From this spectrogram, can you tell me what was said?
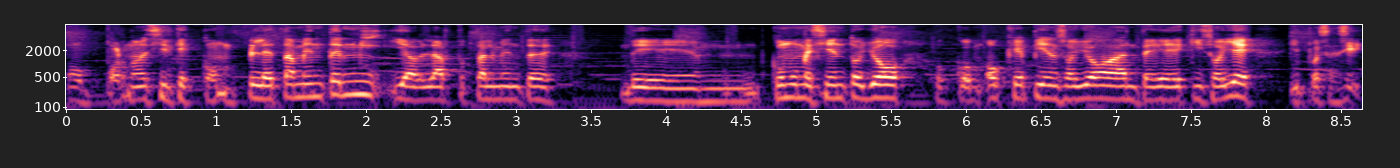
o por no decir que completamente en mí, y hablar totalmente de, mm, cómo me siento yo, o, qué pienso yo ante X o Y, y pues así,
